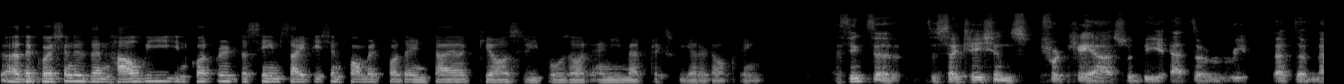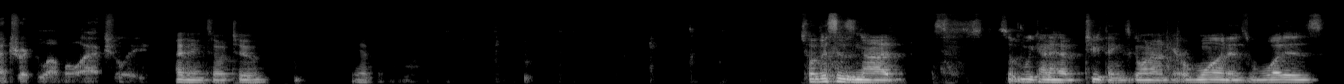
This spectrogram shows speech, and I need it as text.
uh, the question is then how we incorporate the same citation format for the entire CHAOSS repos or any metrics we are adopting. I think the, the citations for CHAOSS would be at the re, at the metric level, actually. I think so too. Yep. So this is not, so we kind of have two things going on here. One is what is,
